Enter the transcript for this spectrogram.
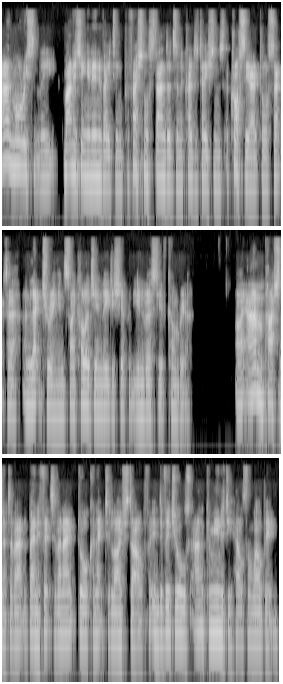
and more recently, managing and innovating professional standards and accreditations across the outdoor sector and lecturing in psychology and leadership at the University of Cumbria. I am passionate about the benefits of an outdoor connected lifestyle for individuals and community health and well-being.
